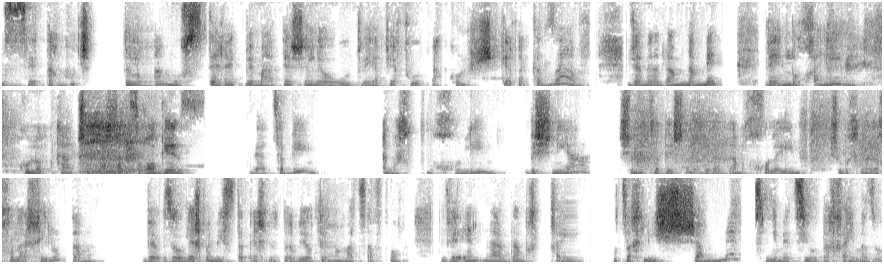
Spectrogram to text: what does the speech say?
זה תרבות של רע מוסתרת במעטה של נאורות ויפייפות, והכל שקר וכזב. והבן אדם נמק ואין לו חיים, כולו פקד של לחץ רוגז ועצבים. אנחנו חולים בשנייה שמתלבש על הבן אדם חולאים שהוא בכלל יכול להכיל אותם. וזה הולך ומסתבך יותר ויותר המצב פה, ואין לאדם חיים. הוא צריך להישמט ממציאות החיים הזו,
